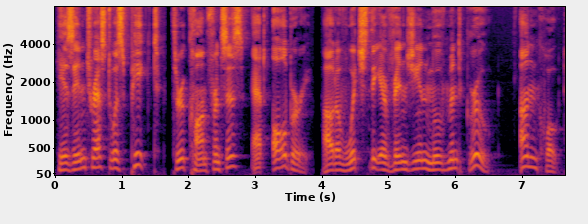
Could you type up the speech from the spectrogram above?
His interest was piqued through conferences at Albury, out of which the Irvingian movement grew. Unquote.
